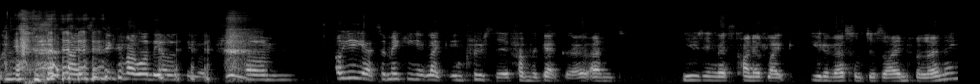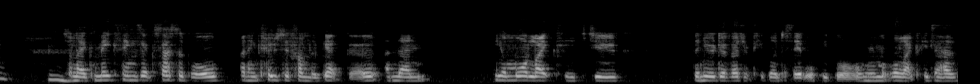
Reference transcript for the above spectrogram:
like, I need to think about what the other thing was. Um, oh yeah, yeah. So making it like inclusive from the get go, and using this kind of like universal design for learning to like make things accessible and inclusive from the get go, and then you're more likely to the neurodivergent people and disabled people will be more likely to have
